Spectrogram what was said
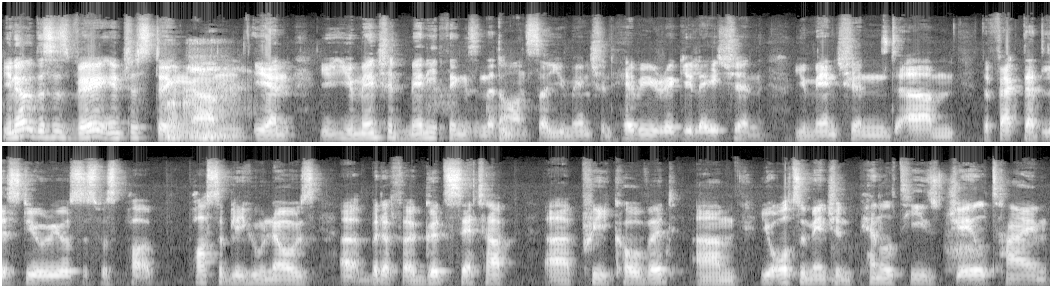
You know, this is very interesting, um, Ian. You, you, mentioned many things in that answer. You mentioned heavy regulation. You mentioned um, the fact that listeriosis was po- possibly, who knows, a bit of a good setup uh, pre-COVID. Um, you also mentioned penalties, jail time,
